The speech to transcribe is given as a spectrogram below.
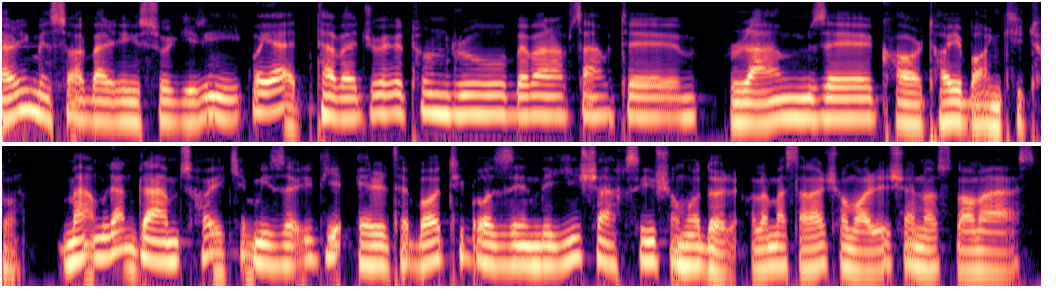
برای مثال برای این سوگیری باید توجهتون رو ببرم سمت رمز کارت های بانکیتون. معمولا رمز هایی که می‌ذارید یه ارتباطی با زندگی شخصی شما داره. حالا مثلا شماره شناسنامه است.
